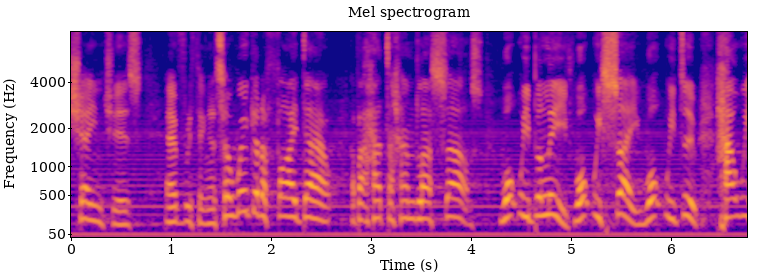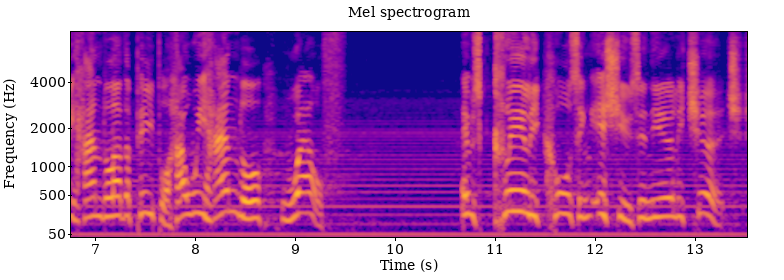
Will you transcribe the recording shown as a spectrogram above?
changes everything. And so we're going to find out about how to handle ourselves, what we believe, what we say, what we do, how we handle other people, how we handle wealth. It was clearly causing issues in the early church.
